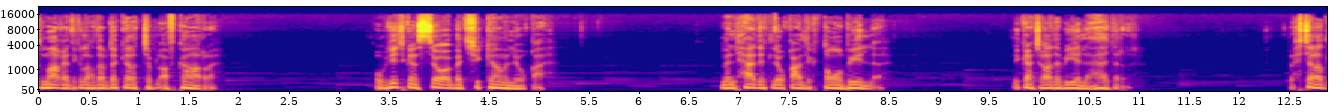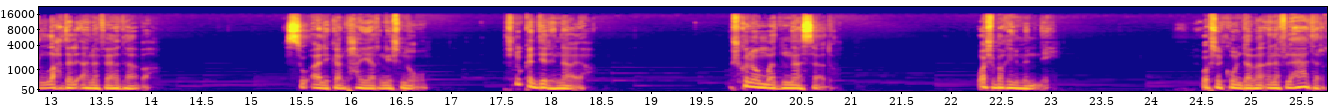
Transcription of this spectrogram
دماغي ديك اللحظة بدأ كيرتب الأفكار. وبديت كنستوعب هادشي كامل اللي وقع. من الحادث اللي وقع لديك الطوموبيل اللي كانت غادا بيا العادر حتى لهاد اللحظة اللي أنا فيها دابا السؤال اللي كان محيرني شنو؟ شنو كندير هنايا؟ وشكون هما هاد الناس هادو؟ واش باغيين مني؟ واش نكون دابا أنا في العادر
